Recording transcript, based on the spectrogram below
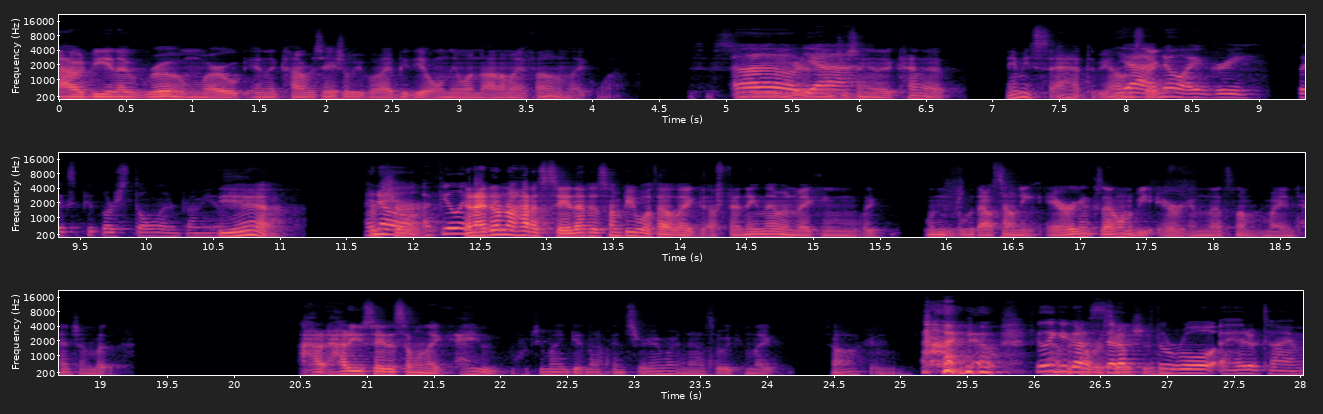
I would be in a room or in a conversation with people, and I'd be the only one not on my phone. I'm like, wow, this is so Oh, weird yeah. and interesting, and it kind of made me sad to be honest. Yeah, like, no, I agree. Like people are stolen from you. yeah, I for know. sure. I feel like and I don't know how to say that to some people without like offending them and making like without sounding arrogant because I don't want to be arrogant. That's not my intention. But how how do you say to someone like, "Hey, would you mind getting off Instagram right now so we can like talk?" And I know. I feel like you gotta set up the rule ahead of time.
